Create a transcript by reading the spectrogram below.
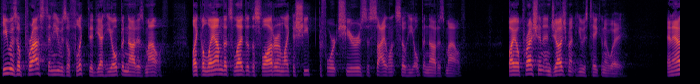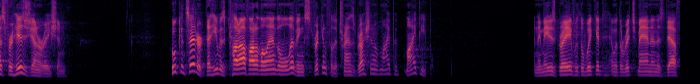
He was oppressed and he was afflicted, yet he opened not his mouth. Like a lamb that's led to the slaughter, and like a sheep before it shears is silent, so he opened not his mouth. By oppression and judgment he was taken away. And as for his generation, who considered that he was cut off out of the land of the living, stricken for the transgression of my, my people? And they made his grave with the wicked and with the rich man in his death,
